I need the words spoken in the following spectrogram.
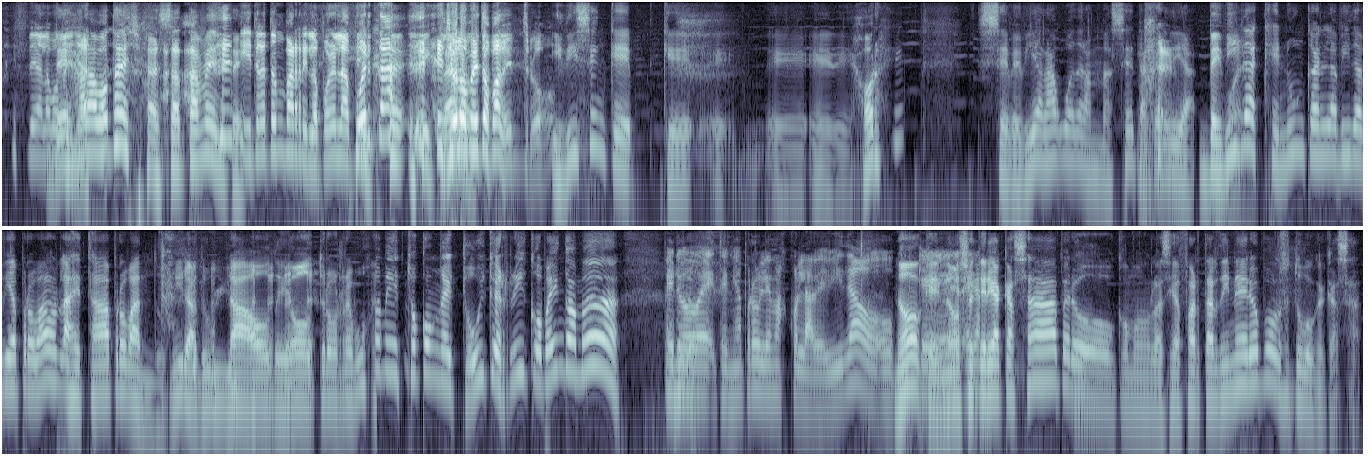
Deja la botella. Deja la botella, exactamente. y trata un barril, lo pone en la puerta Y claro. yo lo meto para adentro. Y dicen que, que eh, eh, eh, Jorge se bebía el agua de las macetas aquel día. Bebidas que nunca en la vida había probado, las estaba probando. Mira, de un lado, de otro, rebújame esto con esto, uy, qué rico, venga más. ¿Pero eh, tenía problemas con la bebida o, No, que no se quería casar, pero mm. como le hacía faltar dinero, pues se tuvo que casar.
